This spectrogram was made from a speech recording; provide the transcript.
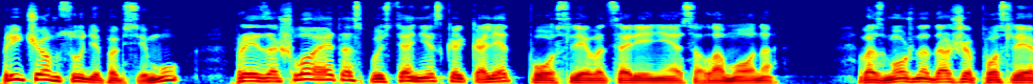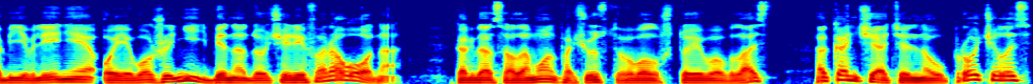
Причем, судя по всему, произошло это спустя несколько лет после воцарения Соломона, возможно, даже после объявления о его женитьбе на дочери фараона, когда Соломон почувствовал, что его власть окончательно упрочилась,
